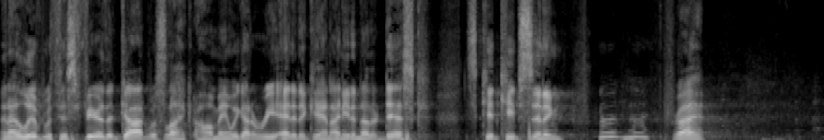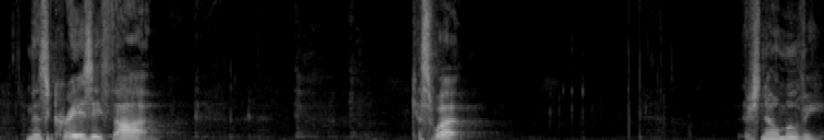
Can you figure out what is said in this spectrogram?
And I lived with this fear that God was like, oh man, we got to re edit again. I need another disc. This kid keeps sinning, right? And this crazy thought. Guess what? There's no movie.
